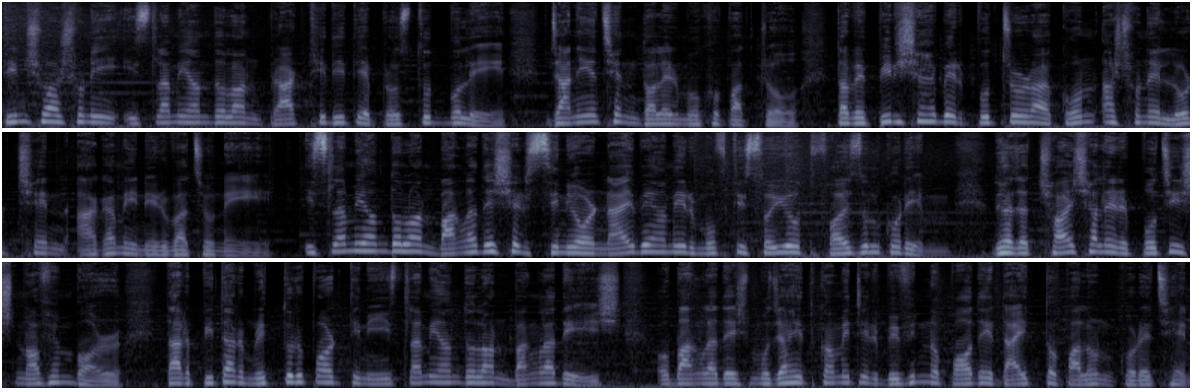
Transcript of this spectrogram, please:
তিনশো আসনেই ইসলামী আন্দোলন প্রার্থী দিতে প্রস্তুত বলে জানিয়েছেন দলের মুখপাত্র। তবে পীর সাহেবের পুত্ররা কোন আসনে লড়ছেন আগামী নির্বাচনে? ইসলামী আন্দোলন বাংলাদেশের সিনিয়র নায়েবে আমির মুফতি সৈয়দ ফয়জুল করিম। দু হাজার ছয় সালের পঁচিশ নভেম্বর তার পিতার মৃত্যুর পর তিনি ইসলামী আন্দোলন বাংলাদেশ ও বাংলাদেশ মুজাহিদ কমিটির বিভিন্ন পদে দায়িত্ব পালন করেছেন।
